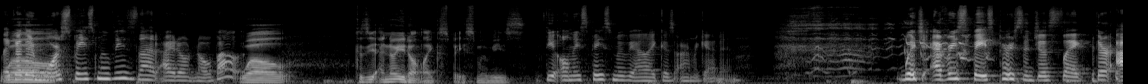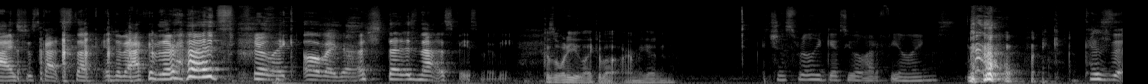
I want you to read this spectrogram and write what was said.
Like, are there more space movies that I don't know about? Well, because I know you don't like space movies. The only space movie I like is Armageddon. Which every space person just like their eyes just got stuck in the back of their heads. They're like, "Oh my gosh, that is not a space movie." Because what do you like about Armageddon? It just really gives you a lot of feelings oh because uh,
